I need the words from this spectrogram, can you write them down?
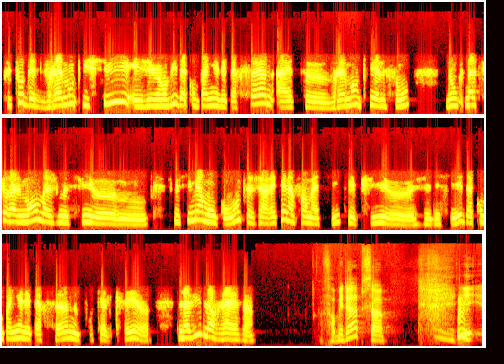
plutôt d'être vraiment qui je suis. Et j'ai eu envie d'accompagner les personnes à être euh, vraiment qui elles sont donc naturellement, bah, je me suis, euh, je me suis mis à mon compte. J'ai arrêté l'informatique et puis euh, j'ai décidé d'accompagner les personnes pour qu'elles créent euh, la vie de leurs rêves. Formidable ça. Hum. Et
